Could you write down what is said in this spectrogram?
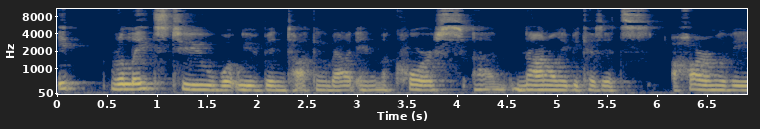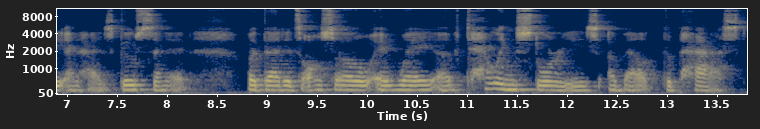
It relates to what we've been talking about in the course, um, not only because it's a horror movie and has ghosts in it, but that it's also a way of telling stories about the past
